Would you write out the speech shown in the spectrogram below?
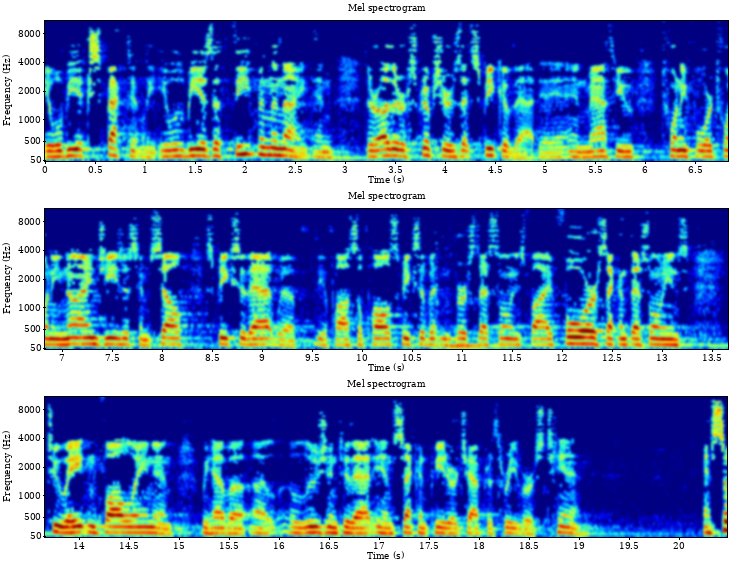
It will be expectantly. It will be as a thief in the night. And there are other scriptures that speak of that. In Matthew 24 29, Jesus himself speaks of that. The Apostle Paul speaks of it in 1 Thessalonians 5 4, 2 Thessalonians 2 8 and following. And we have an allusion to that in 2 Peter chapter 3, verse 10. And so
